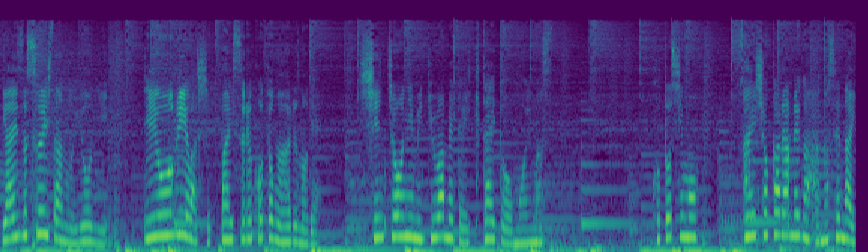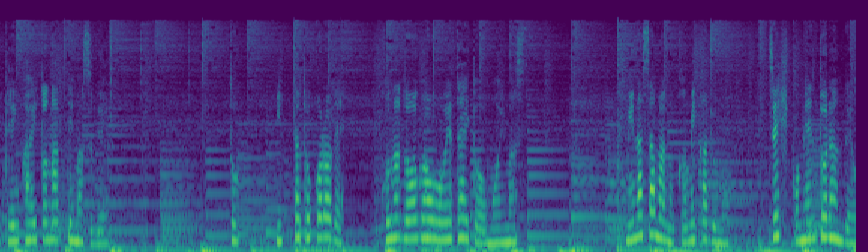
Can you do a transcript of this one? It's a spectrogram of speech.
焼津水産のように TOB は失敗することがあるので、慎重に見極めていきたいと思います。今年も最初から目が離せない展開となってますね。といったところで、この動画を終えたいと思います。皆様の神株も、ぜひコメント欄で教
